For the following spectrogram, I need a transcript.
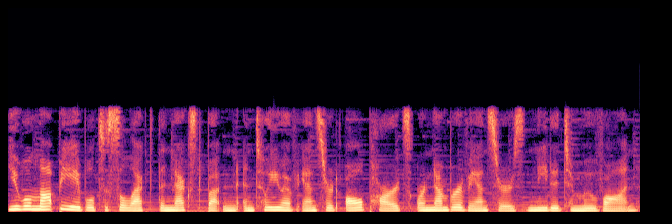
You will not be able to select the next button until you have answered all parts or number of answers needed to move on.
